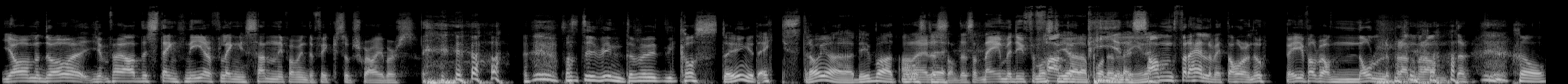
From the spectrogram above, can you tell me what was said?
Ja men då, jag hade stängt ner för länge sedan ifall vi inte fick subscribers. Fast typ inte för det, kostar ju inget extra att göra. Det är bara att Ja, man nej, måste... det är sant, det är sant. Nej men det är ju för fan göra pinsamt för helvete att ha den uppe ifall vi har noll prenumeranter. ja.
